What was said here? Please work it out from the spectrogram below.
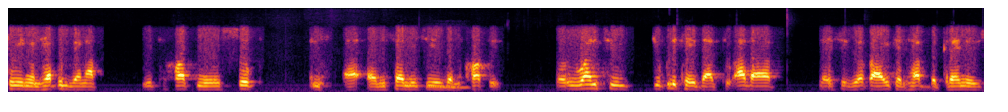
queuing and helping them up with hot meals, soup, and, uh, and sandwiches and coffee. So we want to duplicate that to other places whereby we can help the grannies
